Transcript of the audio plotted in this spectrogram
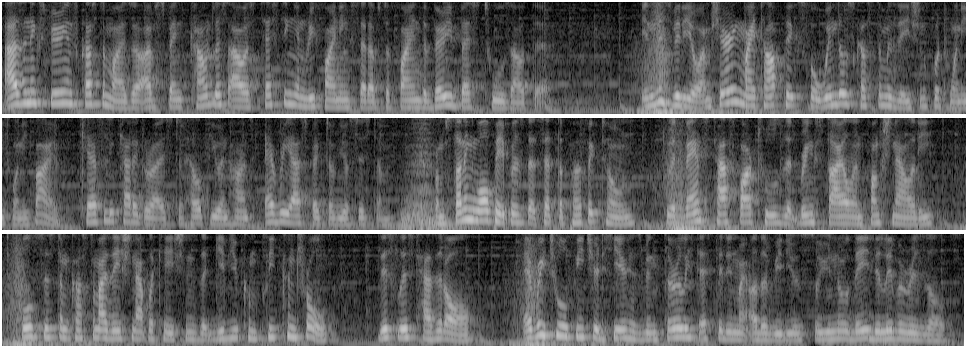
As an experienced customizer, I've spent countless hours testing and refining setups to find the very best tools out there. In this video, I'm sharing my top picks for Windows customization for 2025, carefully categorized to help you enhance every aspect of your system. From stunning wallpapers that set the perfect tone, to advanced taskbar tools that bring style and functionality, to full system customization applications that give you complete control, this list has it all. Every tool featured here has been thoroughly tested in my other videos so you know they deliver results.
